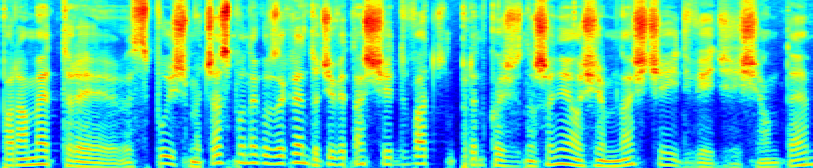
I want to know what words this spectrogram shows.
parametry, spójrzmy, czas pełnego zakrętu 19,2, prędkość wznoszenia 18,2,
